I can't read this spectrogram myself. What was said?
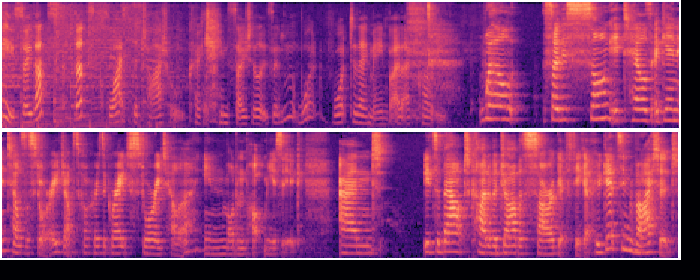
Okay, so that's that's quite the title, cocaine socialism. What what do they mean by that, Chloe? Well, so this song it tells again it tells a story. Jarvis Cocker is a great storyteller in modern pop music, and it's about kind of a Jarvis surrogate figure who gets invited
